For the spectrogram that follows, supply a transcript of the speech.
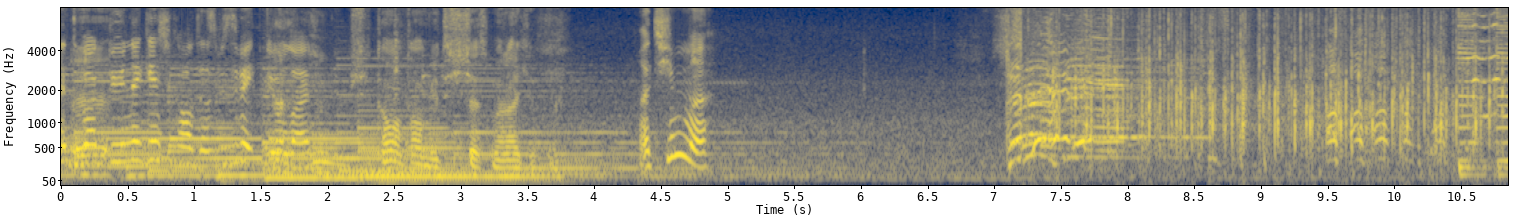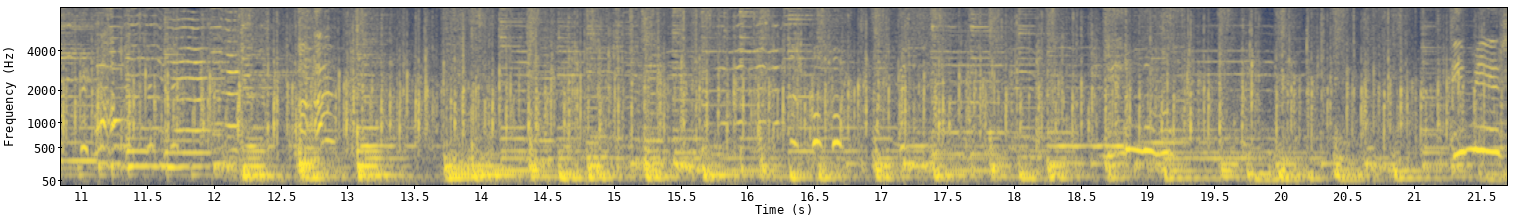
Hadi bak Ee, düğüne geç kalacağız. Bizi bekliyorlar. Bir şey, tamam tamam yetişeceğiz merak etme. Açayım mı? Emir.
